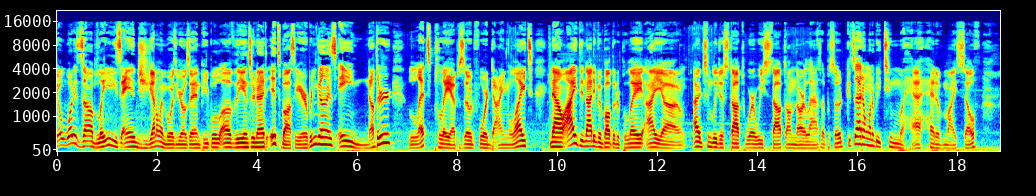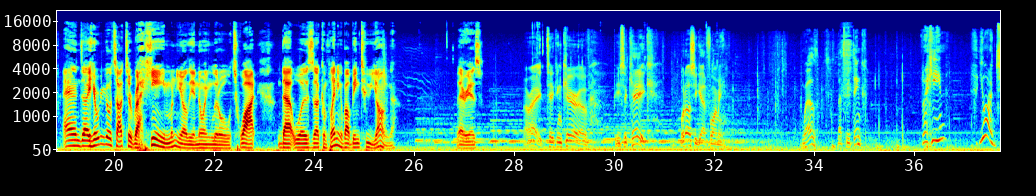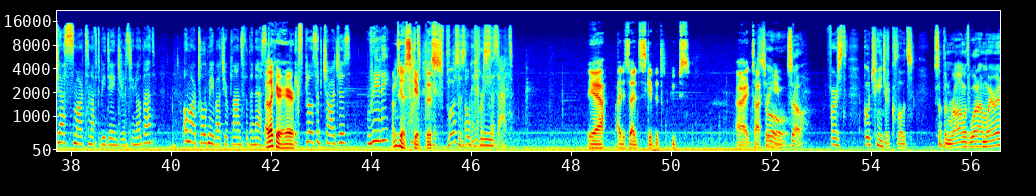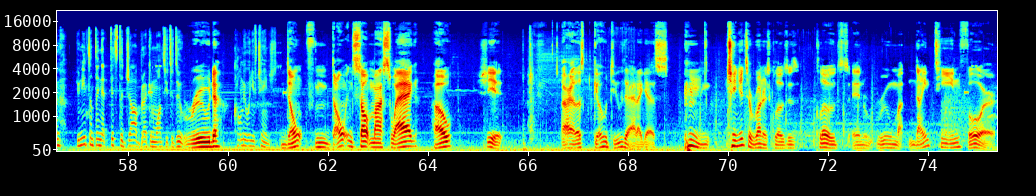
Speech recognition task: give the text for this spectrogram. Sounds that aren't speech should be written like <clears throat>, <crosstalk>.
Yo, what is up, ladies and gentlemen, boys and girls, and people of the internet? It's Bassi here, bringing you guys another Let's Play episode for Dying Light. Now, I did not even bother to play. I, uh, I simply just stopped where we stopped on our last episode, because I don't want to be too ahead of myself. And, uh, here we're gonna go talk to <laughs> Rahim, you know, the annoying little twat that was, uh, complaining about being too young. There he is. Alright, taken care of. Piece of cake. What else you got for me? Well, let me think. Rahim, you are just smart enough to be dangerous, you know that? Omar told me about your plans for the nest. I like your hair. Explosive charges? Really? I'm just gonna skip this. Explosives? Oh, I never please. said that. Yeah, I decided to skip it. Oops. Alright, talk to Rahim. So, so, First, go change your clothes. something wrong with what I'm wearing? You need something that fits the job Brecken wants you to do. Rude. Call me when you've changed. Don't don't insult my swag, ho. Shit. All right, let's go do that. I guess. <clears throat> Change into runner's clothes is clothes in room 194.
